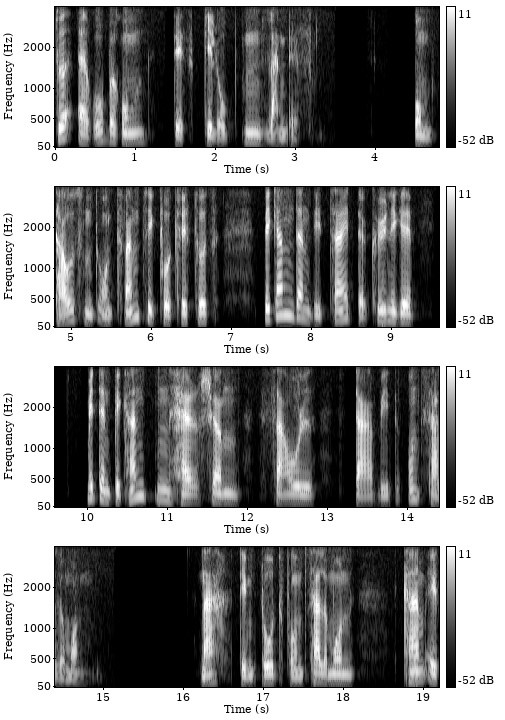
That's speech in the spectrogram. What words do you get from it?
zur Eroberung des gelobten Landes. Um 1020 vor Christus begann dann die Zeit der Könige mit den bekannten Herrschern Saul, David und Salomon. Nach dem Tod von Salomon kam es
